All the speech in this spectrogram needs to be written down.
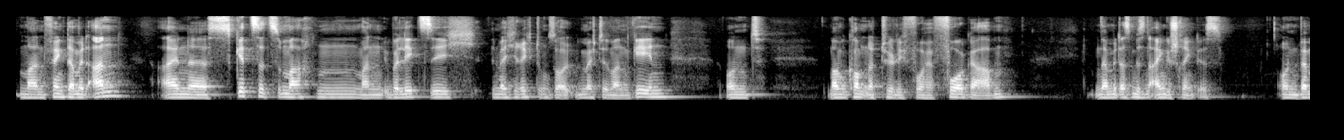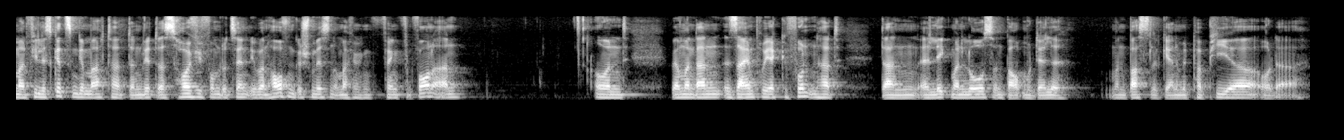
man fängt damit an, eine Skizze zu machen. Man überlegt sich, in welche Richtung soll, möchte man gehen und man bekommt natürlich vorher Vorgaben, damit das ein bisschen eingeschränkt ist. Und wenn man viele Skizzen gemacht hat, dann wird das häufig vom Dozenten über den Haufen geschmissen und man fängt von vorne an. Und wenn man dann sein Projekt gefunden hat, dann äh, legt man los und baut Modelle. Man bastelt gerne mit Papier oder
